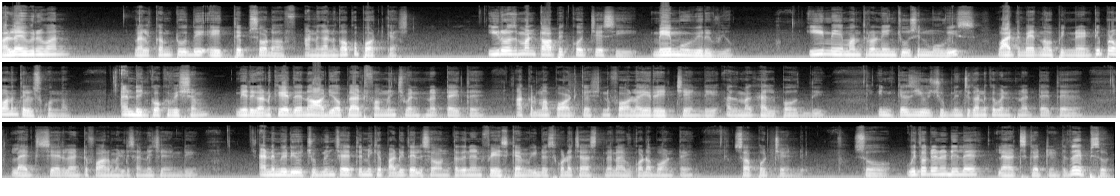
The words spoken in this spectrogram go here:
Hello everyone welcome to the eighth episode of Anaganaga ఒక podcast ఈరోజు మన topic వచ్చేసి మే మూవీ రివ్యూ ఈ మే మంత్లో నేను చూసిన మూవీస్ వాటి మీద నా ఒపీనియన్ ఏంటి ఇప్పుడు మనం తెలుసుకుందాం. అండ్ ఇంకొక విషయం మీరు కనుక ఏదైనా ఆడియో ప్లాట్ఫామ్ నుంచి వింటున్నట్టయితే అక్కడ మా పాడ్కాస్ట్ని ఫాలో అయ్యి రేట్ చేయండి అది మాకు హెల్ప్ అవుద్ది. ఇన్ కేస్ యూట్యూబ్ నుంచి కనుక వింటున్నట్టయితే లైక్స్ షేర్ ఇలాంటి ఫార్మాలిటీస్ అన్నీ చేయండి. అండ్ మీరు యూట్యూబ్ నుంచి అయితే మీకు ఎప్పటికీ తెలిసే ఉంటుంది నేను ఫేస్ క్యామ్ వీడియోస్ కూడా చేస్తున్నాను అవి కూడా బాగుంటాయి. సపోర్ట్ చేయండి. So without any delay let's get into the episode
